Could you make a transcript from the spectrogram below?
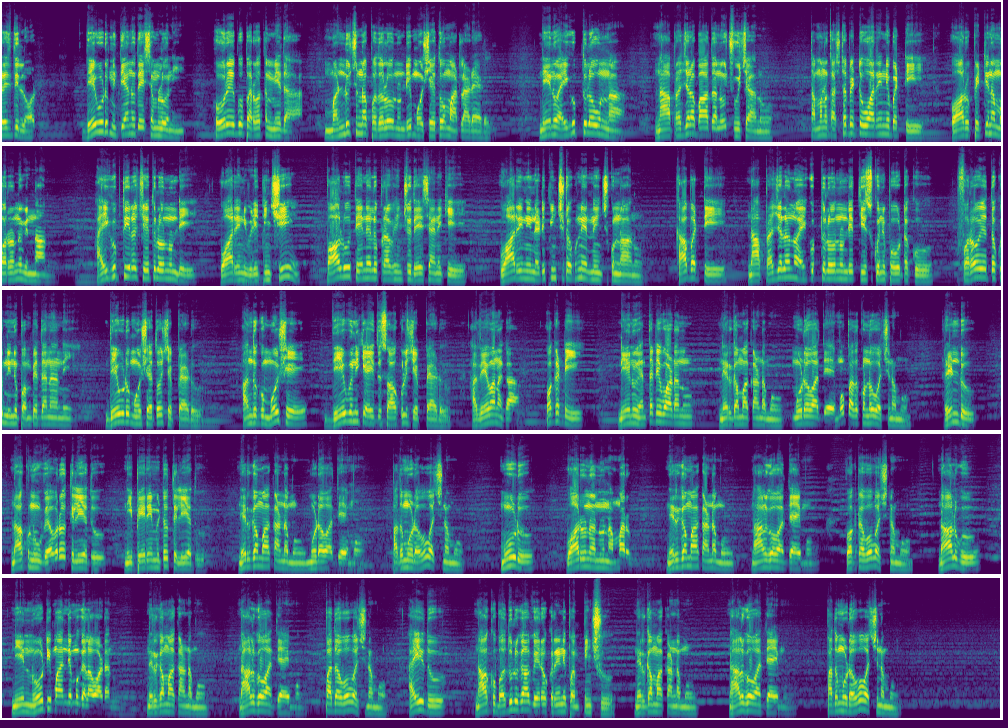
Praise the lord దేవుడు మిద్యాను దేశంలోని హోరేబు పర్వతం మీద మండుచున్న పొదలో నుండి మోషేతో మాట్లాడాడు. నేను ఐగుప్తులో ఉన్న నా ప్రజల బాధను చూచాను. తమను కష్టపెట్టు వారిని బట్టి వారు పెట్టిన మొర్రను విన్నాను. ఐగుప్తీల చేతిలో నుండి వారిని విడిపించి పాలు తేనెలు ప్రవహించు దేశానికి వారిని నడిపించుటకు నిర్ణయించుకున్నాను. కాబట్టి నా ప్రజలను ఐగుప్తులో నుండి తీసుకుని పోవుటకు ఫరో యుద్ధకు నిన్ను పంపేదనని దేవుడు మోషేతో చెప్పాడు. అందుకు మోషే దేవునికి ఐదు సాకులు చెప్పాడు. అవేవనగా ఒకటి నేను ఎంతటి వాడను? నిర్గమకాండము మూడవ అధ్యాయము పదకొండవ వచనము. రెండు నాకు నువ్వెవరో తెలియదు నీ పేరేమిటో తెలియదు. నిర్గమకాండము మూడవ అధ్యాయము పదమూడవ వచనము. మూడు వారు నన్ను నమ్మరు. నిర్గమాకాండము నాలుగవ అధ్యాయము ఒకటవ వచనము. నాలుగు నేను నోటి మాంద్యము గలవాడను. నిర్గమాకాండము నాలుగవ అధ్యాయము పదవ వచనము. ఐదు నాకు బదులుగా వేరొకరిని పంపించు. నిర్గమాకాండము నాలుగవ అధ్యాయము పదమూడవ వచనము.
